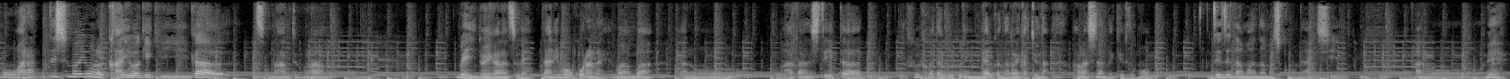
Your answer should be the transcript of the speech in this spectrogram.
うもう笑ってしまうような会話劇がその何ていうのかな。メインの映画なんですよね。何も起こらない。まあまああの破綻していた夫婦がダブル不倫になるかならないかというような話なんだけれども全然生々しくもないしあのー、ね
